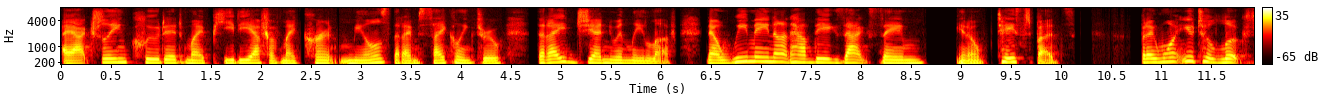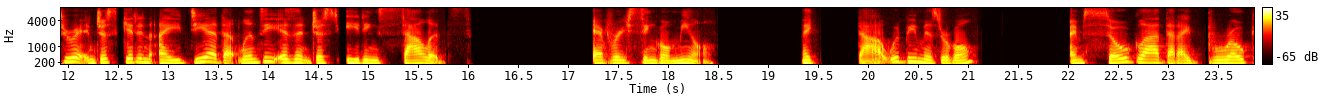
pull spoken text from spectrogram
I actually included my PDF of my current meals that I'm cycling through that I genuinely love. Now, we may not have the exact same, you know, taste buds, but I want you to look through it and just get an idea that Lindsay isn't just eating salads every single meal. Like that would be miserable. I'm so glad that I broke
